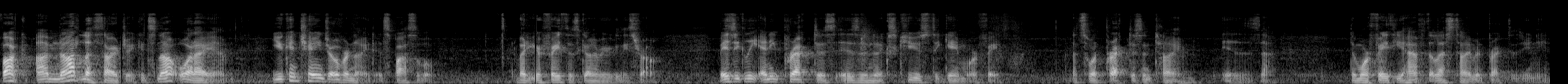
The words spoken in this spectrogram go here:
fuck, I'm not lethargic. It's not what I am. You can change overnight. It's possible. But your faith is going to be really strong. Basically, any practice is an excuse to gain more faith. That's what practice and time is. The more faith you have, the less time and practice you need.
